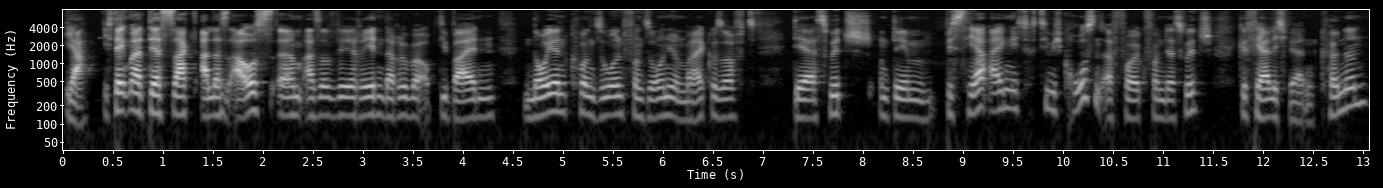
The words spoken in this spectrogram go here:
Ja, ich denke mal, das sagt alles aus. Ähm, also wir reden darüber, ob die beiden neuen Konsolen von Sony und Microsoft der Switch und dem bisher eigentlich ziemlich großen Erfolg von der Switch gefährlich werden können,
